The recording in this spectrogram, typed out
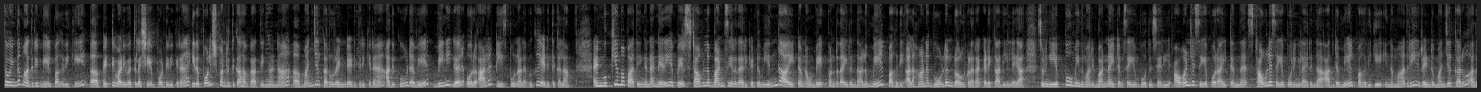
ஸோ இந்த மாதிரி மேல் பகுதிக்கு பெட்டி வடிவத்தில் ஷேப் போட்டிருக்கிறேன். இதை பொலிஷ் பண்ணுறதுக்காக பார்த்தீங்கன்னா மஞ்சள் கரு ரெண்டு எடுத்திருக்கிறேன். அது கூடவே வினிகர் ஒரு அரை டீஸ்பூன் அளவுக்கு எடுத்துக்கலாம். அண்ட் முக்கியமாக பார்த்தீங்கன்னா நிறைய பேர் ஸ்டவ்வில் பன் செய்கிறதா இருக்கட்டும் எந்த ஐட்டம் நம்ம பேக் பண்ணுறதா இருந்தாலும் மேல் பகுதி அழகான கோல்டன் ப்ரௌன் கலராக கிடைக்காது இல்லையா? ஸோ நீங்கள் எப்போவுமே இது மாதிரி பன் ஐட்டம் செய்யும் போதும் சரி அவனில் செய்ய போகிற ஐட்டம்னு ஸ்டவ்வில் செய்ய போகிறீங்களா இருந்தால் அதோட மேல் பகுதிக்கு இந்த மாதிரி ரெண்டு மஞ்சள் கரு அது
